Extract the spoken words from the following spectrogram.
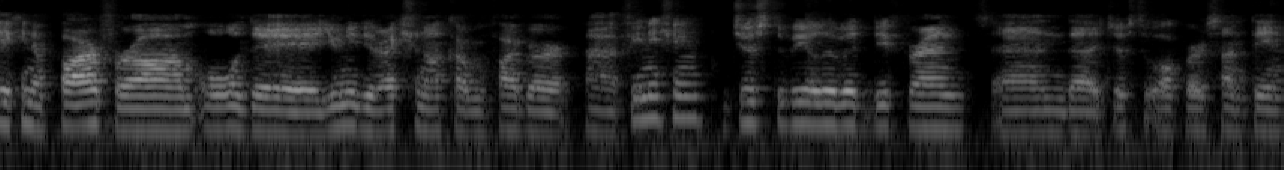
taking apart from all the unidirectional carbon fiber uh, finishing just to be a little bit different and just to offer something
